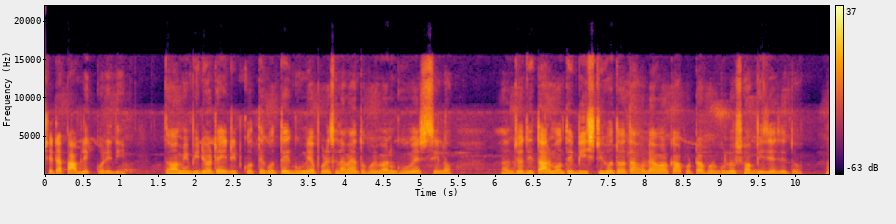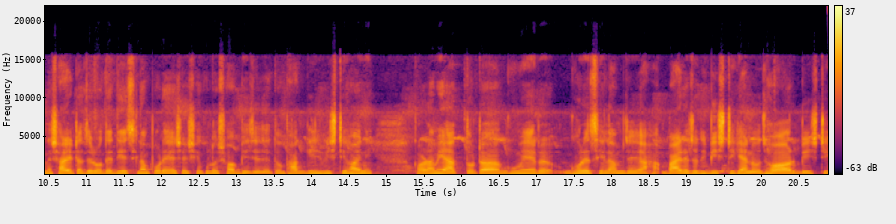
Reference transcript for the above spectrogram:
সেটা পাবলিক করে দিই। তো আমি ভিডিওটা এডিট করতে করতে ঘুমিয়ে পড়েছিলাম, এত পরিমাণ ঘুম এসেছিল। যদি তার মধ্যে বৃষ্টি হতো তাহলে আমার কাপড় টাপড়গুলো সব ভিজে যেত। মানে শাড়িটা যে রোদে দিয়েছিলাম পরে এসে সেগুলো সব ভিজে যেত। ভাগ্যিস বৃষ্টি হয়নি, কারণ আমি এতটা ঘুমের ঘরে ছিলাম যে বাইরে যদি বৃষ্টি কেন, ঝড়, বৃষ্টি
